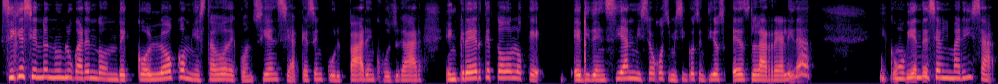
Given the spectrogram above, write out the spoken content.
Sigue siendo en un lugar en donde coloco mi estado de conciencia, que es en culpar, en juzgar, en creer que todo lo que evidencian mis ojos y mis cinco sentidos es la realidad. Y como bien decía mi Marisa,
